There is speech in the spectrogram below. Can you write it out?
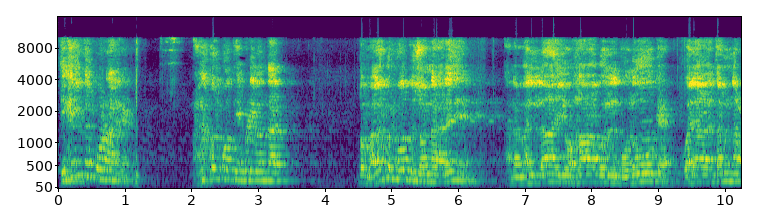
திகைத்து போனார்கள். மலக்குல் மௌத் எப்படி வந்தார்? அப்ப மலக்குல் மௌத் சொன்னாரு أنا من لا يهاب الملوك ولا تمنع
